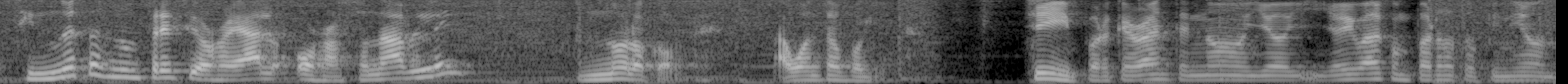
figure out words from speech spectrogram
si no estás en un precio real o razonable, no lo compres. Aguanta un poquito. Sí, porque realmente no, yo, yo igual comparto tu opinión.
